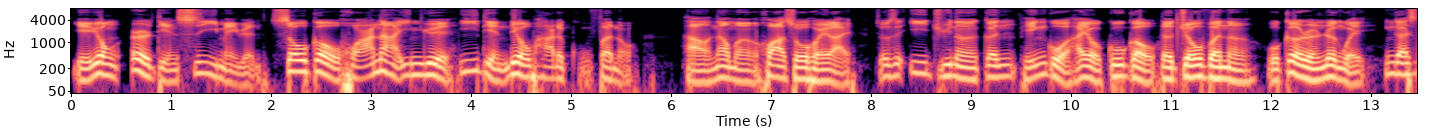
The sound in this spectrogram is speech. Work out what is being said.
也用二点四亿美元收购华纳音乐一点六趴的股份哦。好，那我们话说回来，就是 EG 呢跟苹果还有 Google 的纠纷呢，我个人认为。应该是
